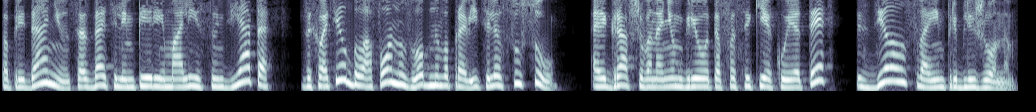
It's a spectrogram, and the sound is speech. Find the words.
По преданию, создатель империи Мали Сундьята захватил балафон у злобного правителя Сусу, а игравшего на нем гриота Фасеке Куэте сделал своим приближенным.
